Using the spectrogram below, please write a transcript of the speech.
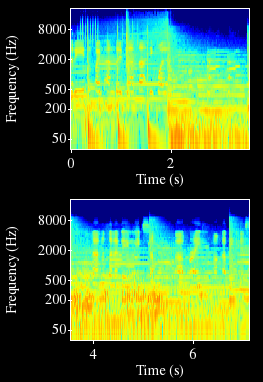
3 to 500 yata, di ko alam. Talaga yung exact uh, price, mga kabigas.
